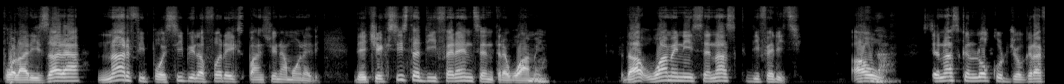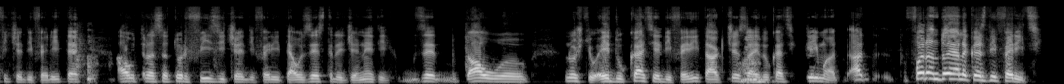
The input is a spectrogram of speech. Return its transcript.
Polarizarea n-ar fi posibilă fără expansiunea monedei. Deci există diferențe între oameni. Da? Oamenii se nasc diferiți. Au, da. Se nasc în locuri geografice diferite, au trăsături fizice diferite, au zestre genetic, au uh, nu știu, educație diferită, acces la educație, climă, fără îndoială că sunt diferiți.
